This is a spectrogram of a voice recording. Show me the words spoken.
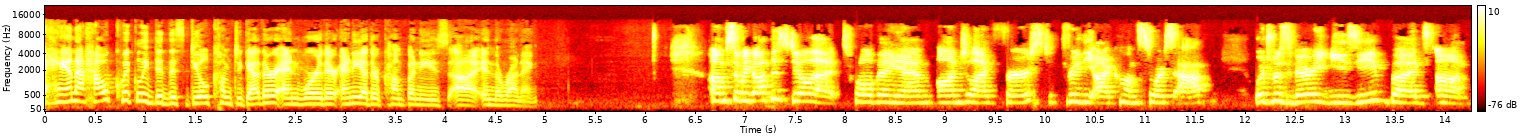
Hanna, how quickly did this deal come together, and were there any other companies uh, in the running? Um, so we got this deal at 12 a.m. on July 1st through the Icon Source app, which was very easy, but um,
